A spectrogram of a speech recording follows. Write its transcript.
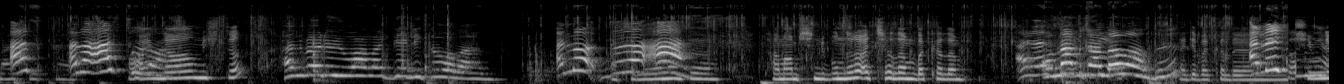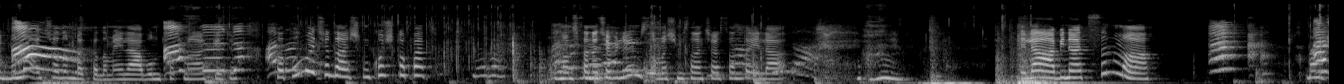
markette? Ay ne almıştın? Hani böyle yuvarlak delikli olan. Ana, Hatırlayamadım. Tamam şimdi bunları açalım bakalım. Ondan bir tane daha aldı. Hadi bakalım. Şimdi bunu açalım bakalım. Ela bunu çok merak ediyor. Kapı mı açıldı aşkım? Koş kapat. Tamam sen açabilir misin? Ama şimdi sen açarsan da Ela... Ela abin açsın mı? Bak.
